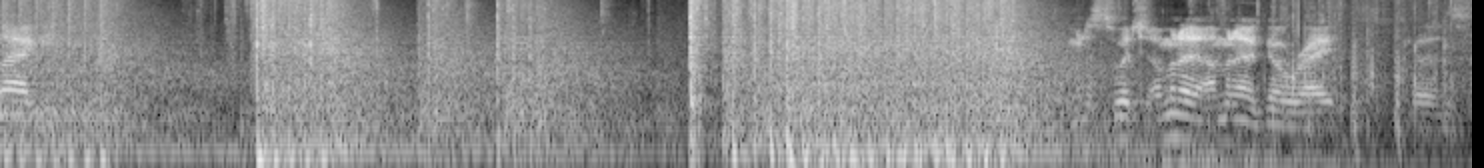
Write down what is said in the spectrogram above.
Laggy. I'm gonna switch. I'm gonna. I'm gonna go right because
